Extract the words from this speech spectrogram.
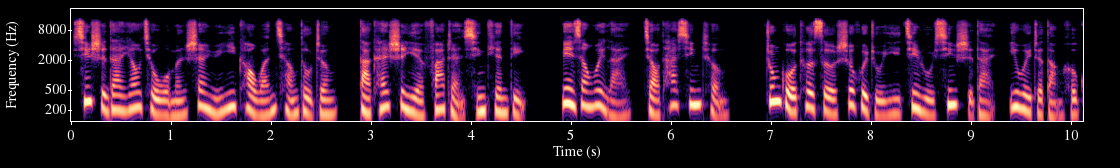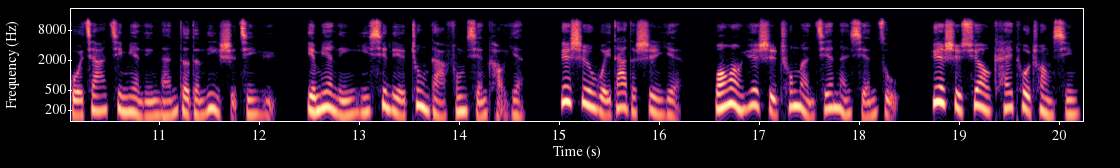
新时代要求我们善于依靠顽强斗争，打开事业发展新天地。面向未来，脚踏新城。中国特色社会主义进入新时代，意味着党和国家既面临难得的历史机遇，也面临一系列重大风险考验。越是伟大的事业，往往越是充满艰难险阻，越是需要开拓创新。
